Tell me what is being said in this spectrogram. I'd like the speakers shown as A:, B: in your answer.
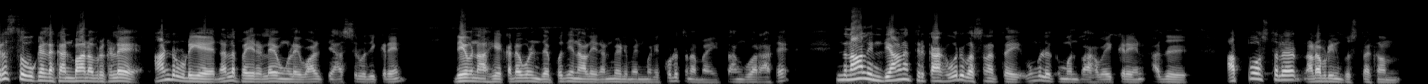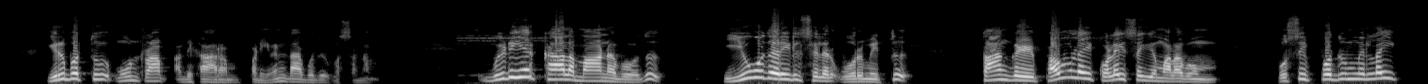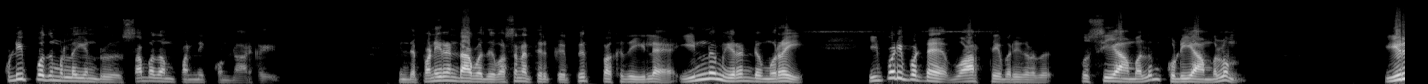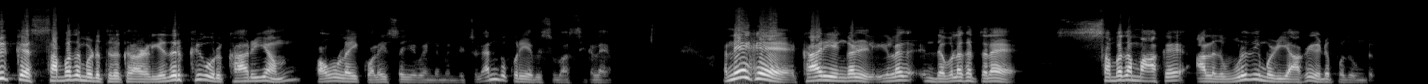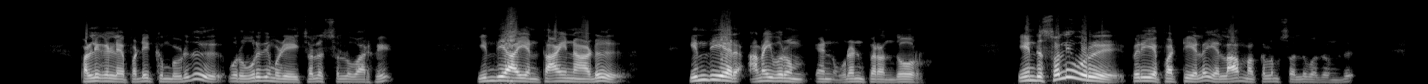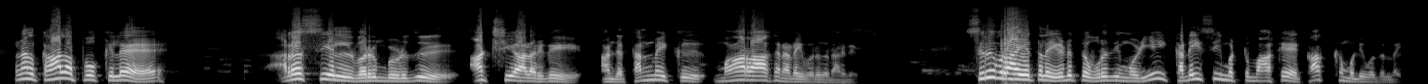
A: கிறிஸ்துவுக்கள் கண்பானவர்களே ஆண்டருடைய நல்ல பெயரிலே உங்களை வாழ்த்தி ஆசிர்வதிக்கிறேன். தேவனாகிய கடவுள் இந்த புதிய நாளை நன்மையிலும் மென்மையை கொடுத்து நம்மை தாங்குவாராக. இந்த நாளின் தியானத்திற்காக ஒரு வசனத்தை உங்களுக்கு முன்பாக வைக்கிறேன். அது அப்போஸ்தலர் நடவடியின் புஸ்தகம் இருபத்து மூன்றாம் அதிகாரம் பனிரெண்டாவது வசனம். விடியற்காலமான போது யூதரில் சிலர் ஒருமித்து தாங்கள் பவுலை கொலை செய்யும் அளவும் புசிப்பதும் இல்லை குடிப்பதும் இல்லை என்று சபதம் பண்ணி கொண்டார்கள். இந்த பனிரெண்டாவது வசனத்திற்கு பிற்பகுதியில் இன்னும் இரண்டு முறை இப்படிப்பட்ட வார்த்தை வருகிறது. புசியாமலும் குடியாமலும் இருக்க சபதம் எடுத்திருக்கிறார்கள். எதற்கு? ஒரு காரியம் பவுலை கொலை செய்ய வேண்டும் என்று சொல்லி. அன்புக்குரிய விசுவாசிகளே அநேக காரியங்கள் இல இந்த உலகத்தில் சபதமாக அல்லது உறுதிமொழியாக எடுப்பது உண்டு பள்ளிகளில் படிக்கும் பொழுது ஒரு உறுதிமொழியை சொல்ல சொல்லுவார்கள். இந்தியா என் தாய்நாடு இந்தியர் அனைவரும் என் உடன் பிறந்தோர் என்று சொல்லி ஒரு பெரிய பட்டியலை எல்லா மக்களும் சொல்லுவதுண்டு. ஆனால் காலப்போக்கில் அரசியல் வரும் பொழுது ஆட்சியாளர்கள் அந்த தன்மைக்கு மாறாக நடைபெறுகிறார்கள் சிறுபிராயத்தில் எடுத்த உறுதிமொழியை கடைசி மட்டுமாக காக்க முடிவதில்லை.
